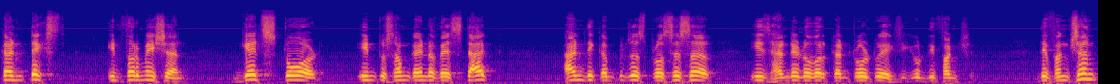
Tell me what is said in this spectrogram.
context information gets stored into some kind of a stack and the computer's processor is handed over control to execute the function. The function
